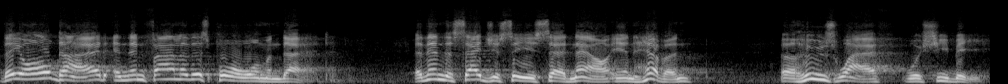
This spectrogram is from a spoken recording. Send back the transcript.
They all died, and then finally, this poor woman died. And then the Sadducees said, Now, in heaven, uh, whose wife will she be?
